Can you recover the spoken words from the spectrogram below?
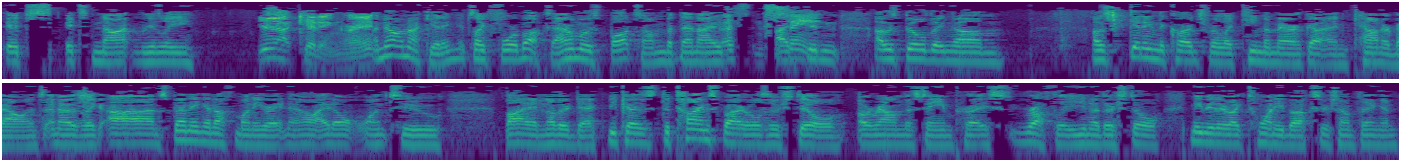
it's it's not really. You're not kidding, right? No, I'm not kidding. It's like four bucks. I almost bought some, but then I I didn't. I was building. Um, I was getting the cards for like Team America and Counterbalance, and I was like, ah, I'm spending enough money right now. I don't want to buy another deck because the time spirals are still around the same price, roughly. You know, they're still maybe they're like twenty bucks or something, and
